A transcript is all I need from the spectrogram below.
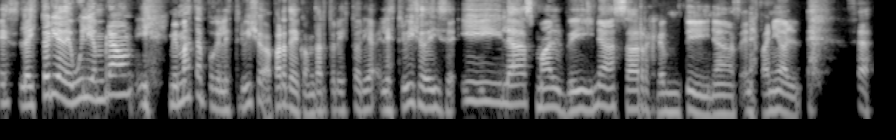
Es la historia de William Brown y me mata porque el estribillo, aparte de contar toda la historia, el estribillo dice, y las Malvinas Argentinas, en español. o sea,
